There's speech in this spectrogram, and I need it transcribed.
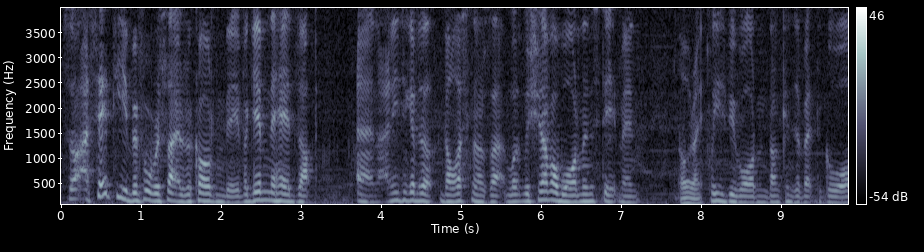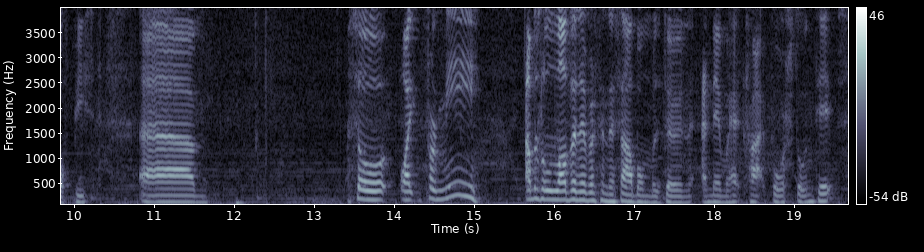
So I said to you before we started recording, Dave. I gave him the heads up, and I need to give the, the listeners that look, we should have a warning statement. All right. Please be warned, Duncan's about to go off piste. Um, so, like for me, I was loving everything this album was doing, and then we hit track four, Stone Tapes,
